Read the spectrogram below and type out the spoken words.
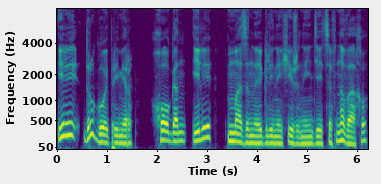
Или другой пример – Хоган или мазанные глиной хижины индейцев Навахо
